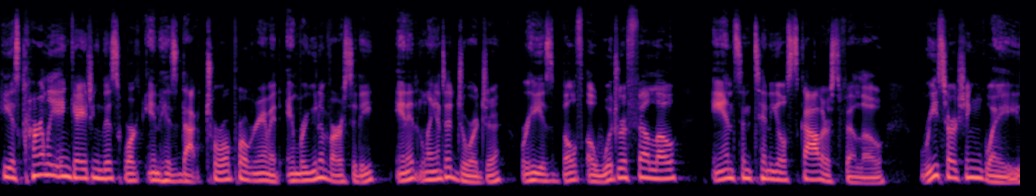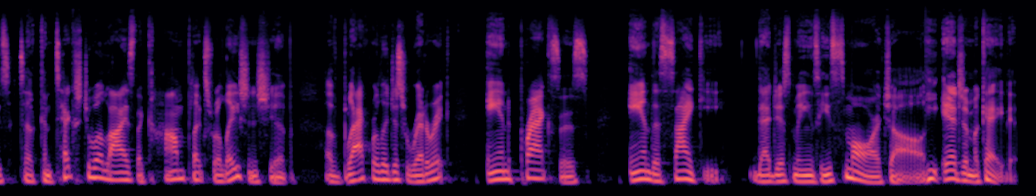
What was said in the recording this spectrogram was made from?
He is currently engaging this work in his doctoral program at Emory University in Atlanta, Georgia, where he is both a Woodruff Fellow and Centennial Scholars Fellow, researching ways to contextualize the complex relationship of Black religious rhetoric and praxis and the psyche. That just means he's smart, y'all. He educated.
